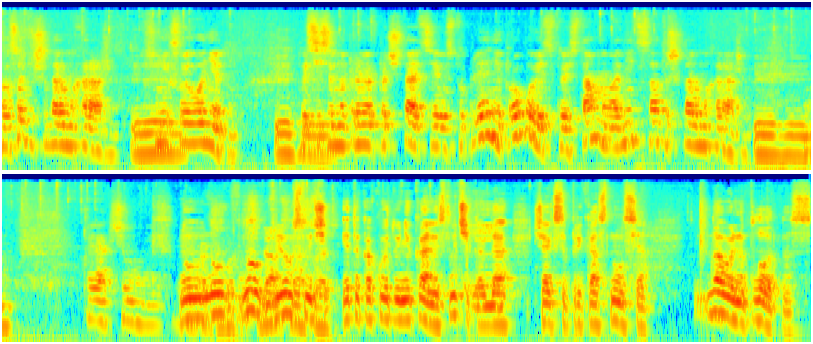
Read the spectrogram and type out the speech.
философией Шидара Махараджа. То есть у них своего нету. Мгм. То есть, если, например, почитать все выступления, проповедь, то есть там одни цитаты Шидара Махараджа. Мгм. Вот. Это я к чему? Ну, ну, ну, в да, любом да, случае, да. это какой-то уникальный случай, И- когда человек соприкоснулся довольно плотно с,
